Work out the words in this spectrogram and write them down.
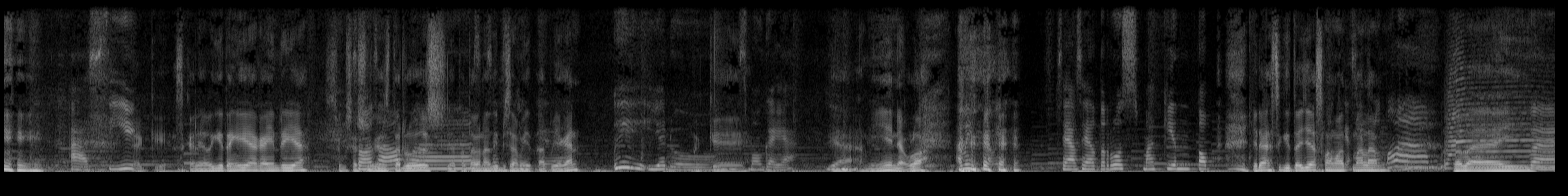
Asik. Oke, sekali lagi thank you ya Kak Indri ya. Sukses-sukses terus. Siapa tahu nanti bisa meet up ya kan? Wih, iya dong. Oke. Semoga ya. Ya, amin ya Allah. Amin, amin. Sehat-sehat terus, makin top. Yaudah segitu aja. Selamat Podcast malam. Selamat malam. Bye bye. Bye.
